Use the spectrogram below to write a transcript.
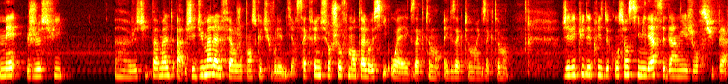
mais je suis euh, je suis pas mal. Ah, j'ai du mal à le faire, je pense que tu voulais me dire. Ça crée une surchauffe mentale aussi. Ouais, exactement, exactement, exactement. J'ai vécu des prises de conscience similaires ces derniers jours. Super.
